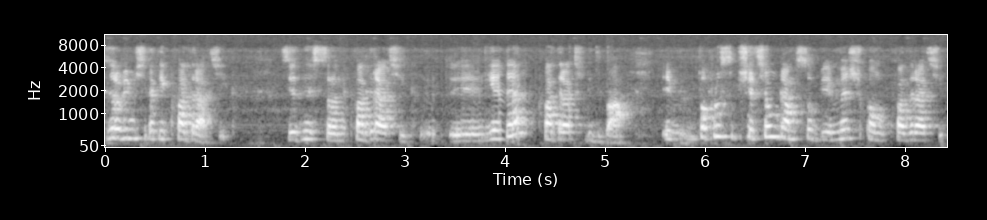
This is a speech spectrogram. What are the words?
zrobi mi się taki kwadracik z jednej strony kwadracik 1, kwadracik 2. Po prostu przeciągam sobie myszką kwadracik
